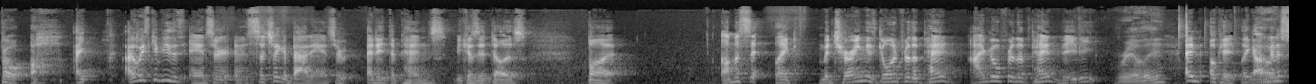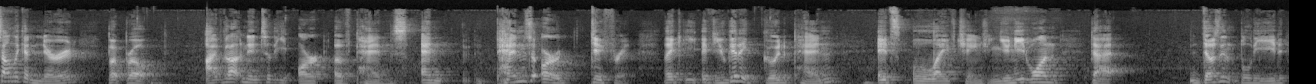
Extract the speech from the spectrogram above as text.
Bro, oh, I I always give you this answer, and it's such like a bad answer, and it depends because it does. But I'm gonna say like maturing is going for the pen. I go for the pen, baby. Really? And okay, like I'm Oh, gonna sound like a nerd, but bro, I've gotten into the art of pens, and pens are different. Like if you get a good pen, it's life changing. You need one that doesn't bleed,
